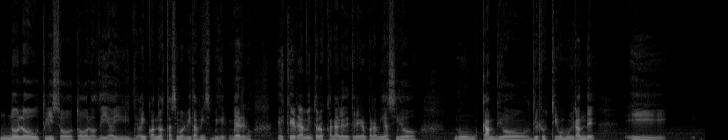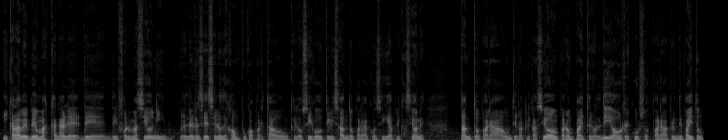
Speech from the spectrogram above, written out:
no lo utilizo todos los días y de vez en cuando hasta se me olvida verlo. Es que realmente los canales de Telegram para mí ha sido un cambio disruptivo muy grande y, cada vez veo más canales de, información y el RSS lo he dejado un poco apartado, aunque lo sigo utilizando para conseguir aplicaciones, tanto para un una aplicación, para un Python al día o recursos para aprender Python.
